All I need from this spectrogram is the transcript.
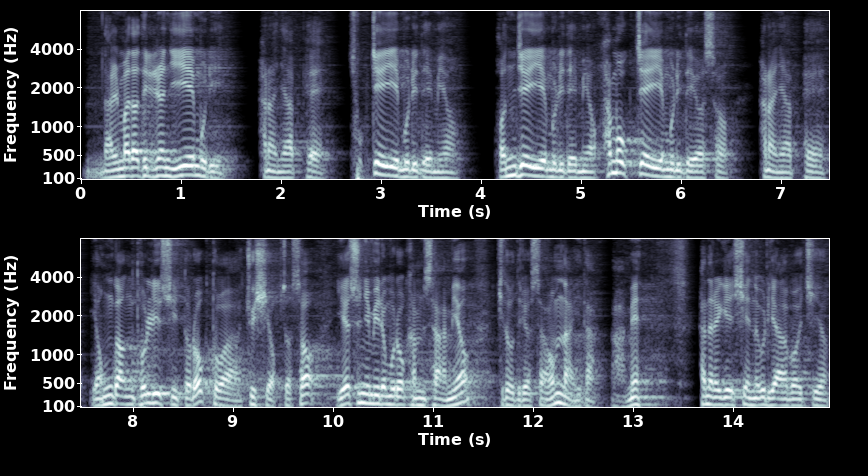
날마다 드리는 이 예물이 하나님 앞에 속죄의 예물이 되며 번제의 예물이 되며 화목제의 예물이 되어서 하나님 앞에 영광 돌릴 수 있도록 도와주시옵소서 예수님 이름으로 감사하며 기도드려 싸움나이다. 아멘. 하늘에 계신 우리 아버지여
